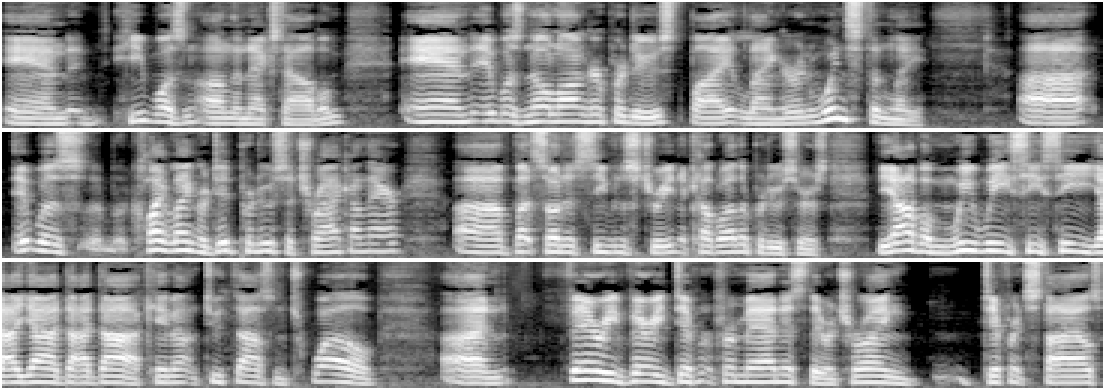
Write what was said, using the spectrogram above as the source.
and he wasn't on the next album, and it was no longer produced by Langer and Winstanley. Uh, it was Clive Langer did produce a track on there, uh, but so did Stephen Street and a couple other producers. The album Oui Oui Si Si Ja Ja Da Da came out in 2012, and very very different from Madness. They were trying different styles.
